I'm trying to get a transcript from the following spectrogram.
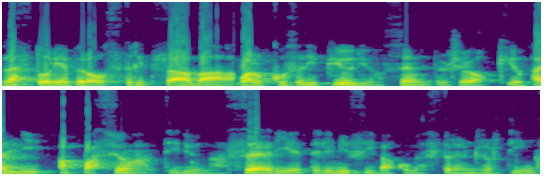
La storia però strizzava qualcosa di più di un semplice occhio agli appassionati di una serie televisiva come Stranger Things.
